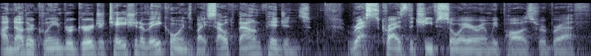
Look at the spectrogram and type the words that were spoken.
another claimed regurgitation of acorns by southbound pigeons. Rest, cries the chief sawyer, and we pause for breath.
